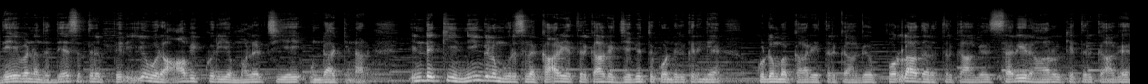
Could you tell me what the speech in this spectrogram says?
தேவன் அந்த தேசத்தில் பெரிய ஒரு ஆவிக்குரிய மலர்ச்சியை உண்டாக்கினார். இன்றைக்கு நீங்களும் ஒரு சில காரியத்திற்காக ஜெபித்து கொண்டிருக்கிறீங்க. குடும்ப காரியத்திற்காக பொருளாதாரத்திற்காக சரீர ஆரோக்கியத்திற்காக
